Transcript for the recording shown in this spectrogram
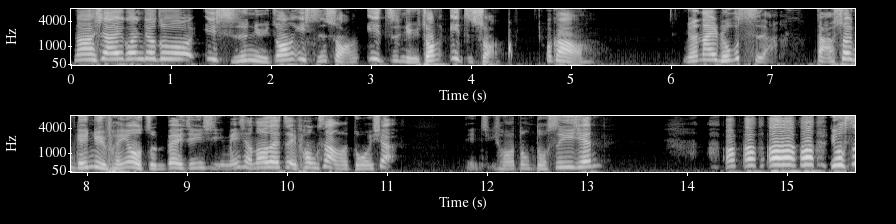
那下一关叫做一时女装一时爽，一直女装一直爽。我靠，原来如此啊！打算给女朋友准备惊喜，没想到在这里碰上了，躲一下。点击滑动躲是一间。啊啊啊啊！有色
